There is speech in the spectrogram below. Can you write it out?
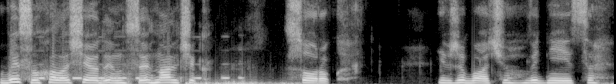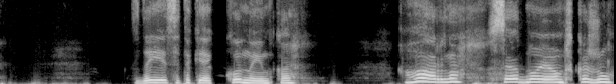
Вислухала ще один сигнальчик 40. І вже бачу, видніється. Здається, таке як конинка. Гарно, все одно я вам скажу.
